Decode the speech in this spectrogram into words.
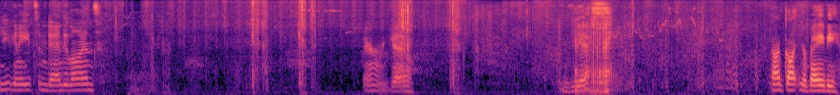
You can eat some dandelions. There we go. Yes. I've got your baby.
